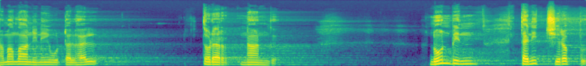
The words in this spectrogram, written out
ரமதான் நினைவூட்டல்கள் தொடர் நான்கு. நோன்பின் தனிச்சிறப்பு.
